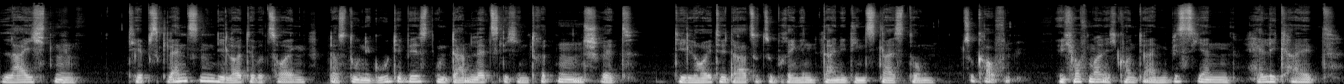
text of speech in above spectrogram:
leichten Tipps glänzen, die Leute überzeugen, dass du eine gute bist und dann letztlich im dritten Schritt die Leute dazu zu bringen, deine Dienstleistung zu kaufen. Ich hoffe mal, ich konnte ein bisschen Helligkeit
